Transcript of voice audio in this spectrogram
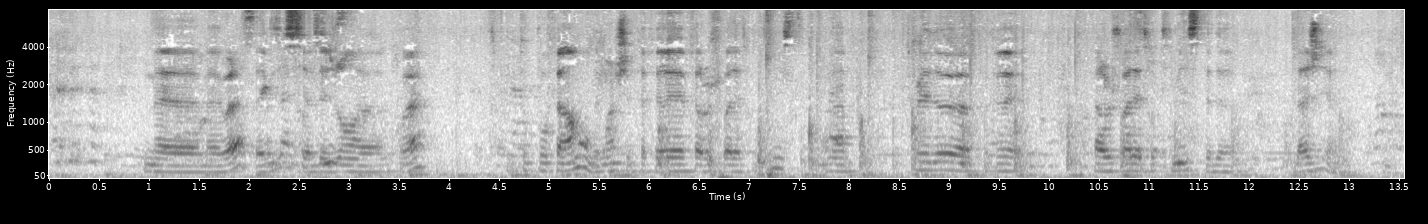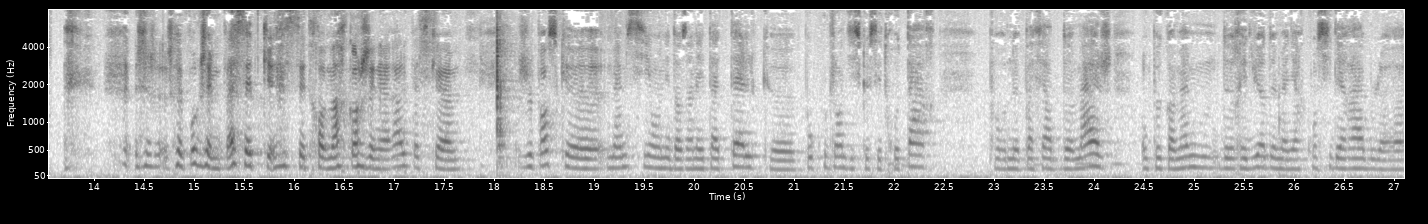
Mais, mais voilà, ça existe. Il y a des gens. euh, ouais. Tout pour faire un monde. Et moi, j'ai préféré faire le choix d'être optimiste. On a tous les deux euh, préféré faire le choix d'être optimiste et d'agir. je, je réponds que j'aime pas cette, cette remarque en général parce que je pense que même si on est dans un état tel que beaucoup de gens disent que c'est trop tard pour ne pas faire de dommages, on peut quand même de réduire de manière considérable euh,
